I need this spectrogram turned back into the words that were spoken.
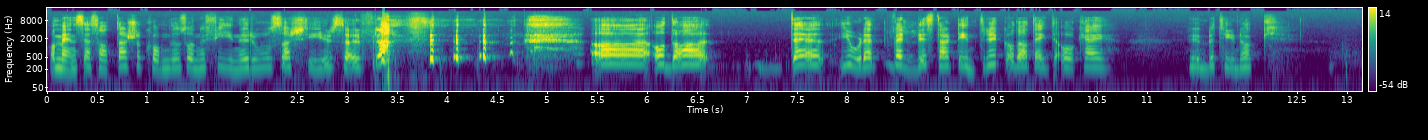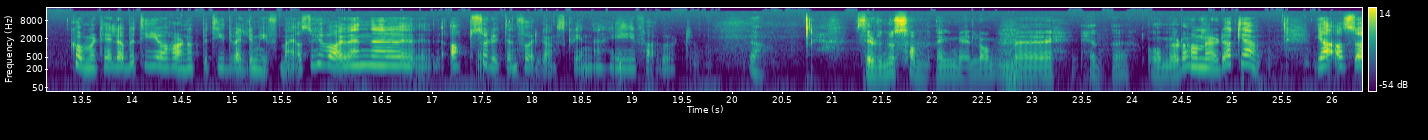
og mens jeg satt der, så kom det sånne fine rosa skyer sørfra. og, og da, det gjorde et veldig sterkt inntrykk, og da tenkte jeg OK, hun betyr nok Kommer til å bety og har nok betydd veldig mye for meg. Altså, hun var jo en, uh, absolutt en foregangskvinne i faget vårt. Ja. Ser du noen sammenheng mellom uh, henne og Murdoch? Og Murdoch, ja. Ja, altså,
